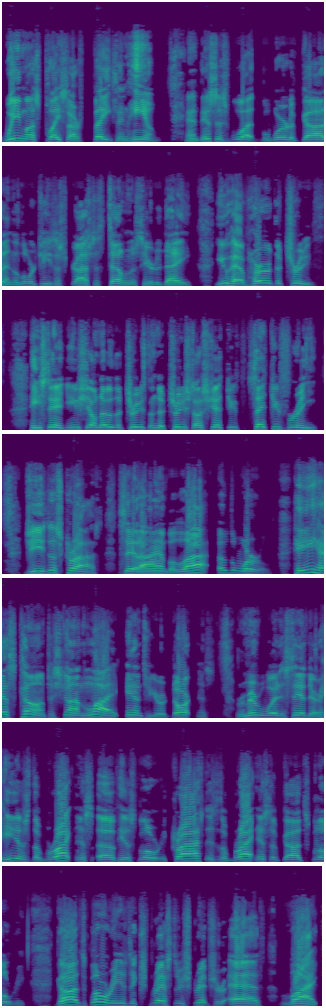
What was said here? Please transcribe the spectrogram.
We must place our faith in him. And this is what the Word of God and the Lord Jesus Christ is telling us here today. You have heard the truth he said, You shall know the truth, and the truth shall set you, set you free. Jesus Christ said, I am the light of the world. He has come to shine light into your darkness. Remember what it said there. He is the brightness of his glory. Christ is the brightness of God's glory. God's glory is expressed through scripture as light.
